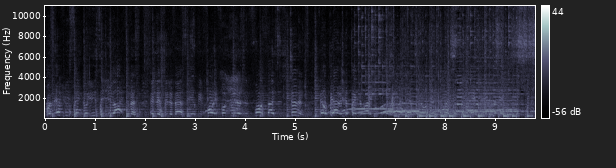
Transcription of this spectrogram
plus every single UCU activist in this university. It'll be 44 cleaners and 4,000 students that'll be out in the picket line.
